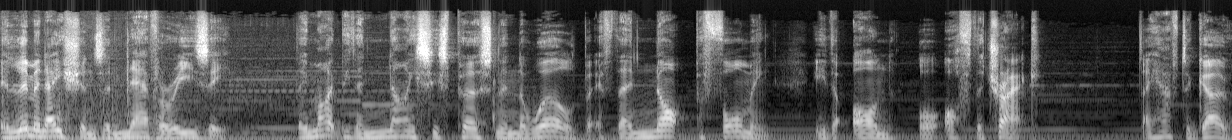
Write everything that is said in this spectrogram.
Eliminations are never easy. They might be the nicest person in the world, but if they're not performing either on or off the track, they have to go.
